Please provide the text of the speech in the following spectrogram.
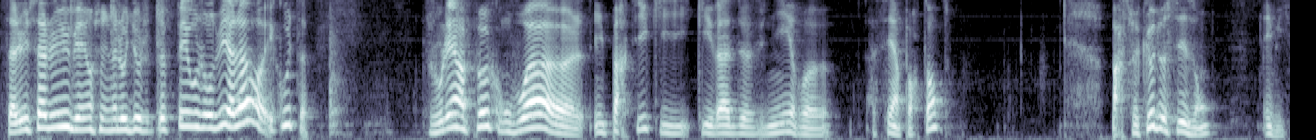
Salut, salut, bienvenue sur une nouvelle audio je te fais aujourd'hui. Alors, écoute, je voulais un peu qu'on voit euh, une partie qui, va devenir euh, assez importante. Parce que de saison, et oui,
